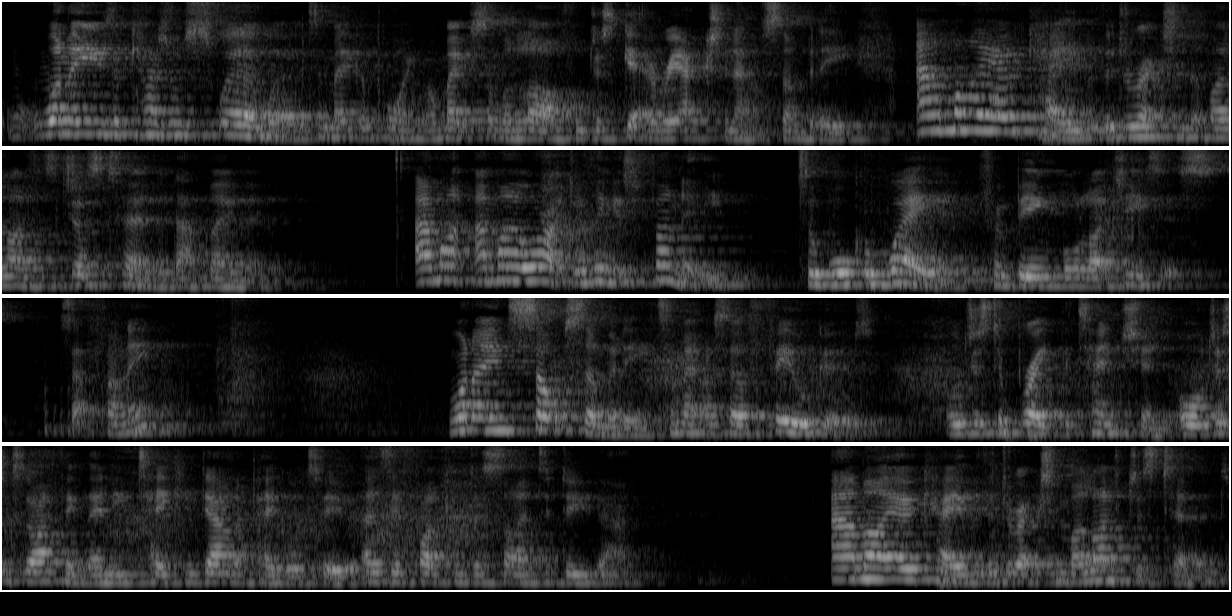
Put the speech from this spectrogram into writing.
When I use a casual swear word to make a point or make someone laugh or just get a reaction out of somebody, am I okay with the direction that my life has just turned at that moment? Am I, am I alright? Do I think it's funny to walk away from being more like Jesus? Is that funny? When I insult somebody to make myself feel good, or just to break the tension, or just because I think they need taking down a peg or two, as if I can decide to do that. Am I okay with the direction my life just turned?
